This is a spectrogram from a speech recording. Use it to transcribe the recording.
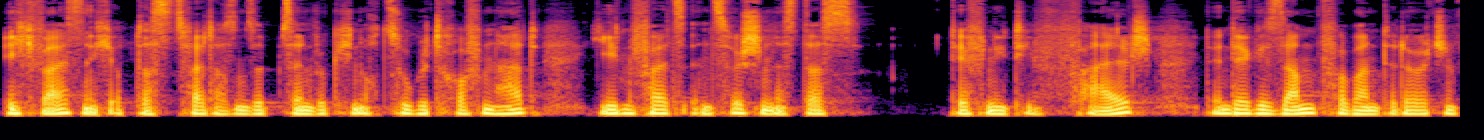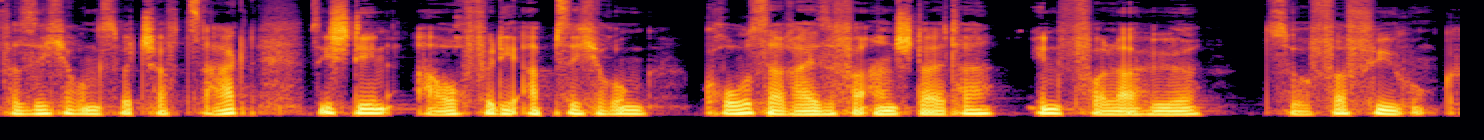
Ich weiß nicht, ob das 2017 wirklich noch zugetroffen hat. Jedenfalls inzwischen ist das definitiv falsch, denn der Gesamtverband der deutschen Versicherungswirtschaft sagt, sie stehen auch für die Absicherung großer Reiseveranstalter in voller Höhe zur Verfügung.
